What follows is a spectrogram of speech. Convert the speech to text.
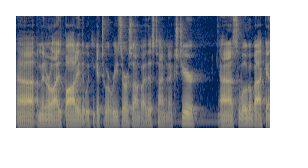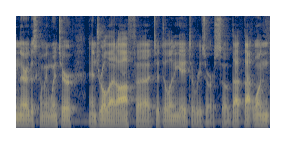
uh, a mineralized body that we can get to a resource on by this time next year. Uh, so we'll go back in there this coming winter and drill that off uh, to delineate a resource. So that that one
